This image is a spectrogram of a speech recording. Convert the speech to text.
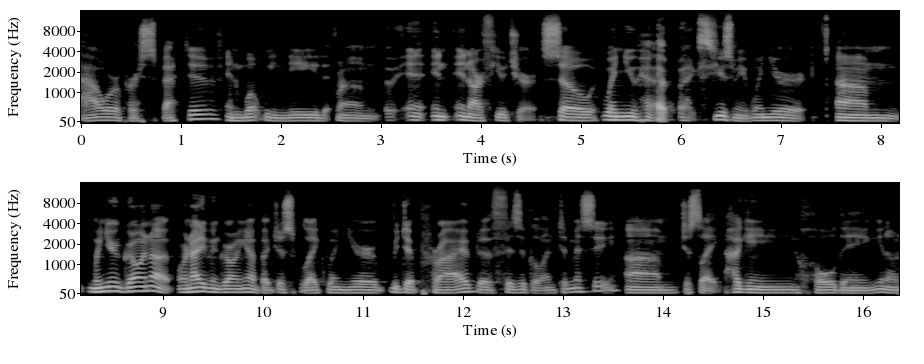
our perspective and what we need from in, in, in our future. So when you have, excuse me, when you're, um, when you're growing up, or not even growing up, but just like when you're deprived of physical intimacy, um, just like hugging, holding, you know,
